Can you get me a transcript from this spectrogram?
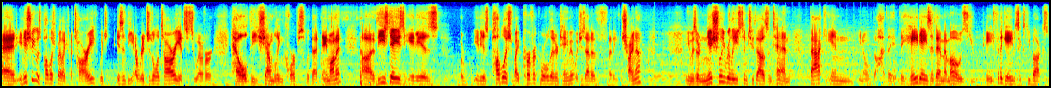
and initially it was published by like Atari, which isn't the original Atari. It's just whoever held the shambling corpse with that name on it. Uh, these days, it is it is published by Perfect World Entertainment, which is out of I think China. It was initially released in 2010. Back in you know the, the, heydays of MMOs, you paid for the game 60 bucks,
